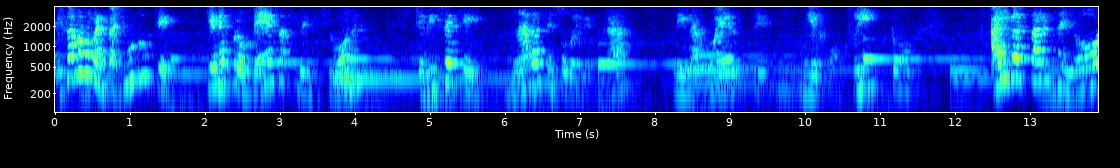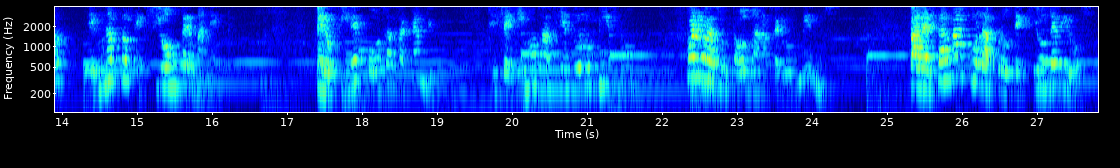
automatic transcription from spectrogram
El Salmo 91 que tiene promesas y bendiciones, que dice que nada te sobrevendrá, ni la muerte, ni el conflicto. Ahí va a estar el Señor en una protección permanente, pero pide cosas a cambio. Si seguimos haciendo lo mismo, pues los resultados van a ser los mismos para estar bajo la protección de Dios,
